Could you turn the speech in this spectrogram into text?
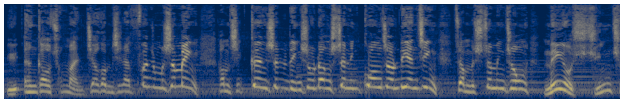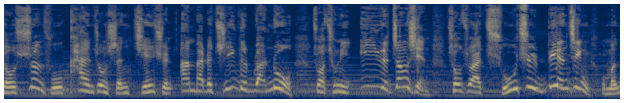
与恩膏充满，教给我们现在分盛的生命，让我们去更深的领受，让圣灵光照炼净，在我们生命中没有寻求顺服、看重神拣选安排的旨意的软弱。主啊，求你一一的彰显，抽出来除去炼净我们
